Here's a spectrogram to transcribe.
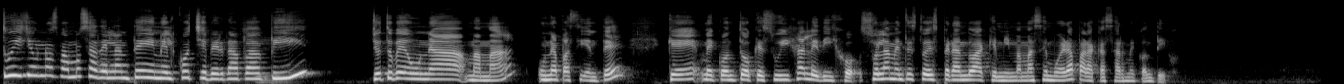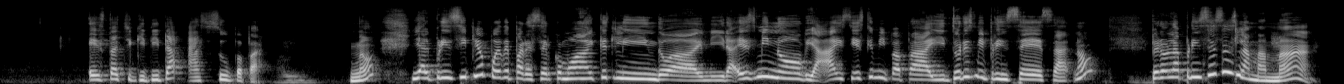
tú y yo nos vamos adelante en el coche, ¿verdad, papi? Yo tuve una mamá, una paciente, que me contó que su hija le dijo, solamente estoy esperando a que mi mamá se muera para casarme contigo. Esta chiquitita a su papá. ¿No? Y al principio puede parecer como, ay, qué lindo, ay, mira, es mi novia, ay, sí, es que mi papá, y tú eres mi princesa, ¿no? Pero la princesa es la mamá.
